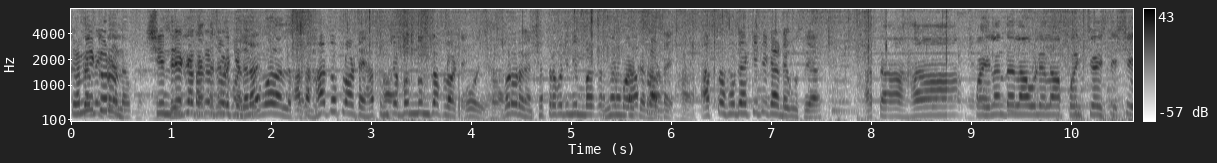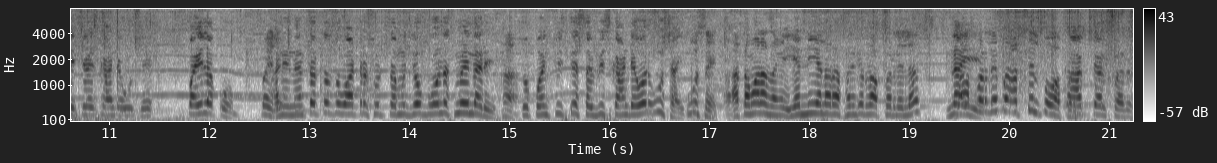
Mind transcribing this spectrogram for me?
कमी कमी करून केला पाहिजे. सेंद्रिय सेंद्रिय खताकडे जोर खताकडे केलेला वळालं. आता पाहिजे. हा जो प्लॉट आहे हा तुमच्या बंधूंचा प्लॉट होय, आहे. बरोबर आहे का? छत्रपती निंबाळकर निंबाळकर, प्लॉट आहे. आता सध्या किती कांड्या ऊस आहे आता हा पहिल्यांदा लावलेला पंचेचाळीस ते शेहेचाळीस कांड्या ऊस आहे पहिला कोंब. आणि नंतर तो वॉटर सूटचा म्हणजे जो बोनस मिळणार. आहे तो पंचवीस ते सव्वीस कांड्यावर ऊस आहे. ऊस आहे. आता मला सांगा यांनी याला रासायनिक खत वापरलेलं? नाही. वापरले पण अत्यल्प वापर परत.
